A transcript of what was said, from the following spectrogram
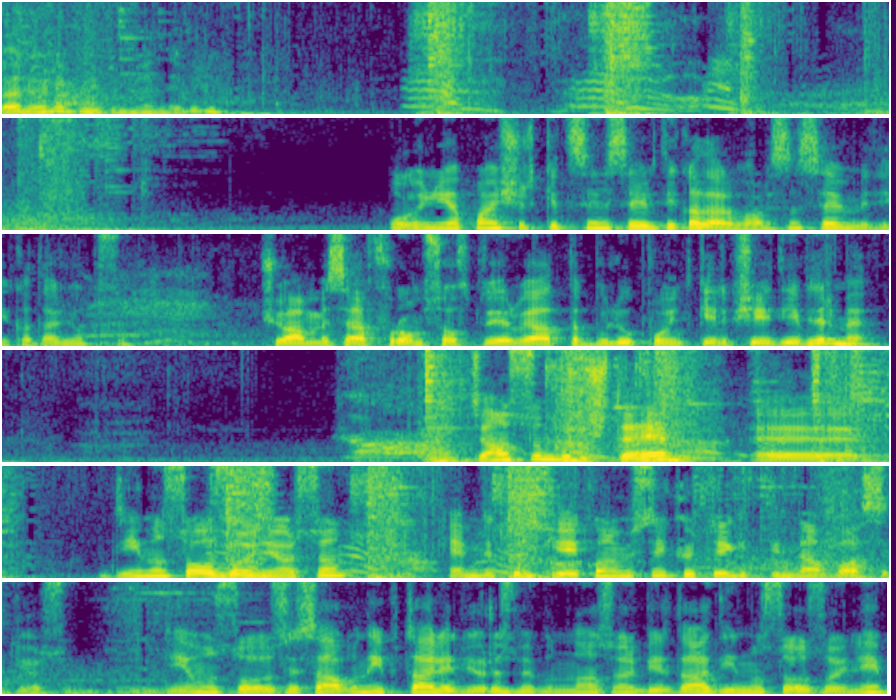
Ben öyle büyüdüm ben ne bileyim. Oyunu yapan şirket seni sevdiği kadar varsın, sevmediği kadar yoksun. Şu an mesela From Software veyahut da Blue Point gelip şey diyebilir mi? Can Sungur işte hem e, Demon Souls oynuyorsun hem de Türkiye ekonomisinin kötüye gittiğinden bahsediyorsun. Demon Souls hesabını iptal ediyoruz ve bundan sonra bir daha Demon Souls oynayıp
